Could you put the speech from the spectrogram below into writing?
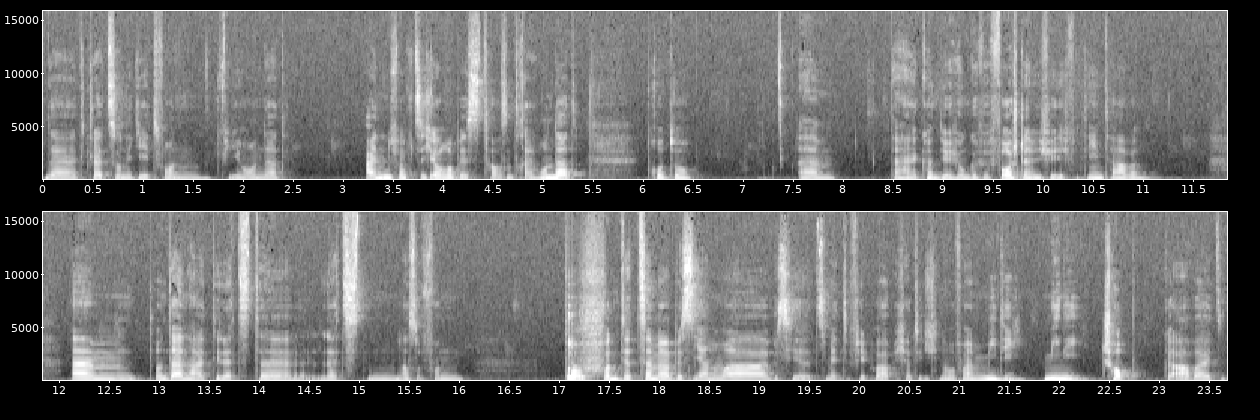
Der, die Kleidzone geht von 451 Euro bis 1300 brutto. Ähm, daher könnt ihr euch ungefähr vorstellen, wie viel ich verdient habe. Ähm, und dann halt die letzte, letzten, also von, von Dezember bis Januar bis jetzt Mitte Februar habe ich halt wirklich nur auf einem Mini-Job gearbeitet.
